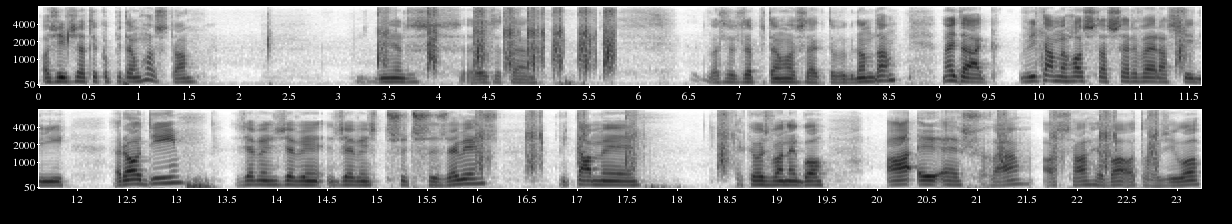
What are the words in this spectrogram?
Oczywiście ja tylko pytam hosta. Nie, jest, e, ten. Właśnie zapytam hosta jak to wygląda. No i tak, witamy hosta serwera, czyli Rodi 99339. Witamy takiego zwanego AESH, ASA chyba o to chodziło.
